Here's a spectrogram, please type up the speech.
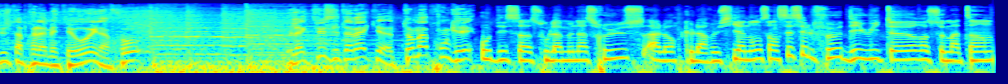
juste après la météo et l'info. L'actu, c'est avec Thomas Pronguet. Odessa sous la menace russe, alors que la Russie annonce un cessez-le-feu dès 8 heures ce matin.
